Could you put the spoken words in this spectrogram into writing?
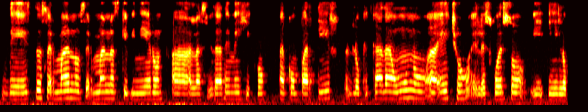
de estos hermanos, hermanas que vinieron a la Ciudad de México a compartir lo que cada uno ha hecho, el esfuerzo y, lo,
